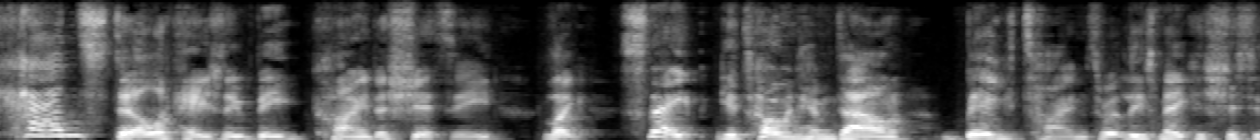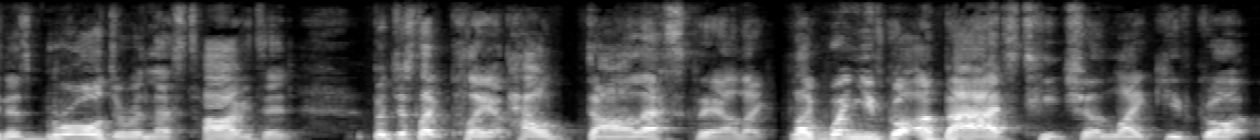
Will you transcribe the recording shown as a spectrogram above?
can still occasionally be kind of shitty. Like, Snape, you tone him down big time to at least make his shittiness broader and less targeted. But just like play up how Dahl-esque they are. Like, like when you've got a bad teacher, like you've got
